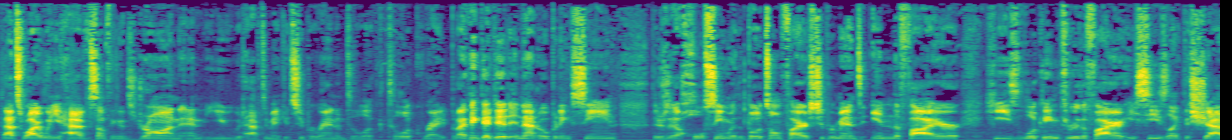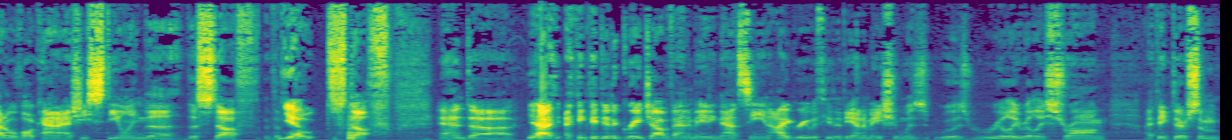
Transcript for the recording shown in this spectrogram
That's why when you have something that's drawn and you would have to make it super random to look to look right. But I think they did in that opening scene. There's a whole scene where the boat's on fire. Superman's in the fire. He's looking through the fire. He sees like the shadow of Volcana as she's stealing the the stuff, the Yeah. boat stuff. And uh, yeah, I, I think they did a great job of animating that scene. I agree with you that the animation was was really really strong. I think there's some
